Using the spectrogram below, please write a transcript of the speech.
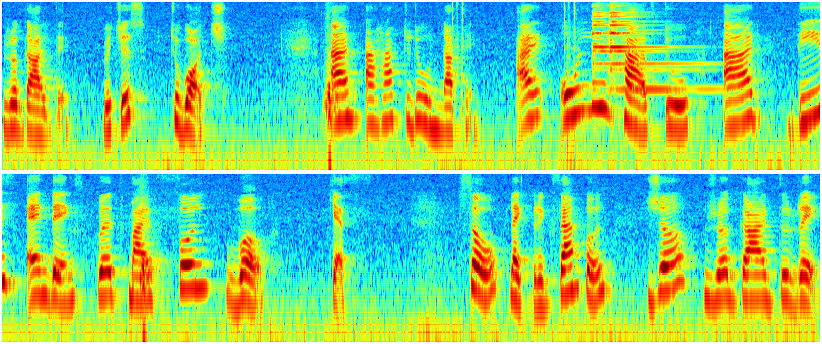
regarder, which is to watch. And I have to do nothing. I only have to add these endings with my full verb. Yes. So, like for example, je regarderai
